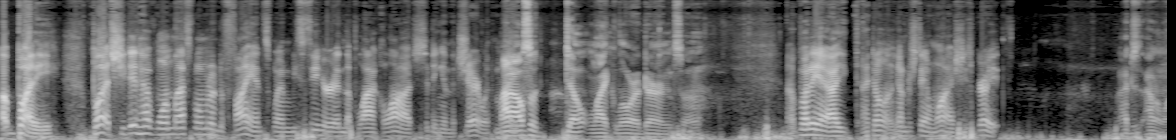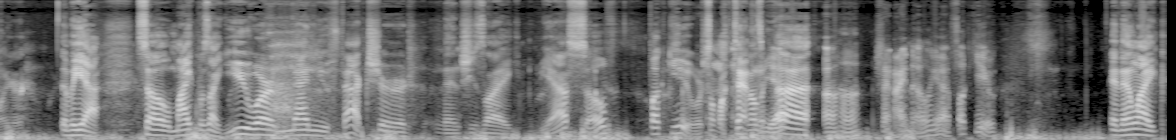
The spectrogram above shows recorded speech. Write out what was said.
a buddy. But she did have one last moment of defiance when we see her in the black lodge sitting in the chair with mike. I also don't like Laura Dern, so. Uh, buddy I, I don't understand why. She's great. I just I don't like her. But yeah, so Mike was like, "You are manufactured," and then she's like, "Yeah, so fuck you," or something like that. And I was like, Yeah. "Uh," uh-huh. Like, i know. Yeah fuck you and then like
